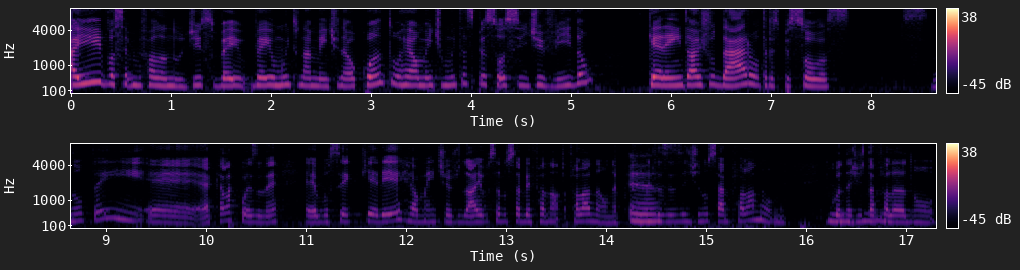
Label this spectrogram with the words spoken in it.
aí você me falando disso veio, veio muito na mente, né? O quanto realmente muitas pessoas se dividam querendo ajudar outras pessoas. Não tem. É, é aquela coisa, né? É você querer realmente ajudar e você não saber fala- falar não, né? Porque É. muitas vezes a gente não sabe falar não, né? Quando a gente tá falando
